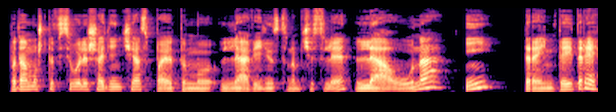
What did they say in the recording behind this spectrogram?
потому что всего лишь один час, поэтому ля в единственном числе. Ля уна и 33.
